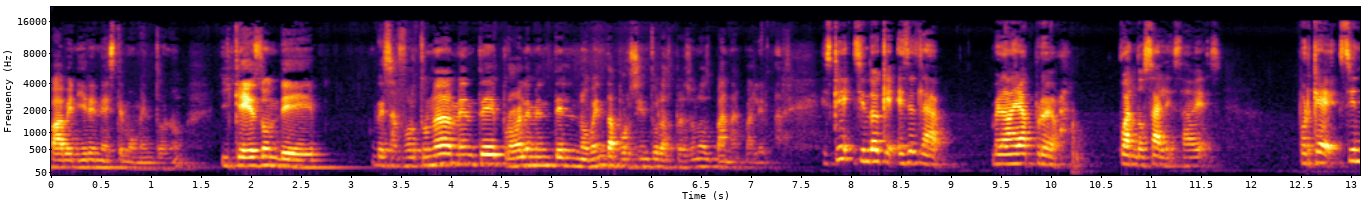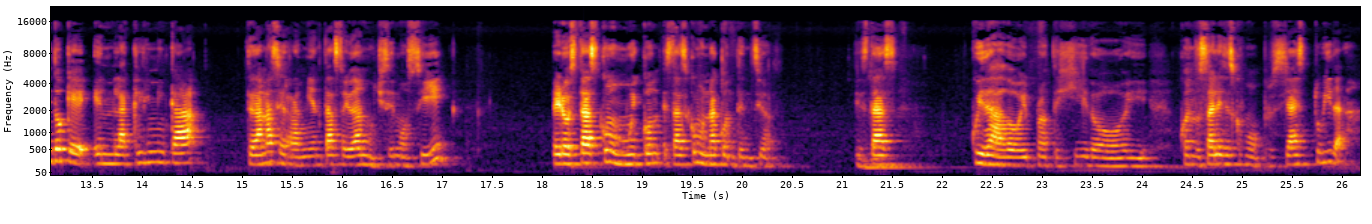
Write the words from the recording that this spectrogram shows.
va a venir en este momento, ¿no? Y que es donde desafortunadamente probablemente el 90% de las personas van a valer madre. Es que siento que esa es la verdadera prueba cuando sales, ¿sabes? Porque siento que en la clínica te dan las herramientas, te ayudan muchísimo, sí, pero estás como muy con, estás como una contención. Estás cuidado y protegido y cuando sales es como, pues ya es tu vida,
